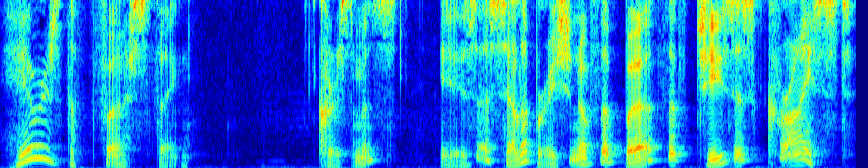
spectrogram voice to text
Here is the first thing Christmas is a celebration of the birth of Jesus Christ.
